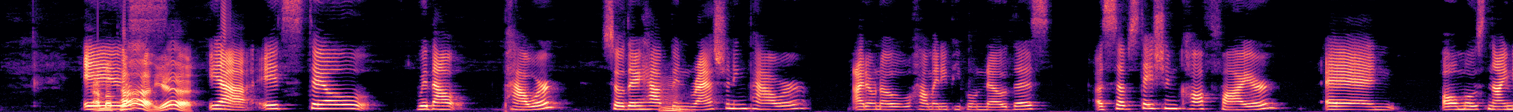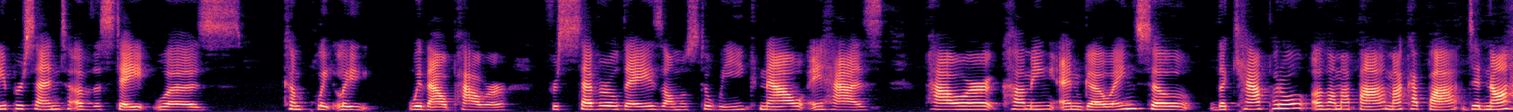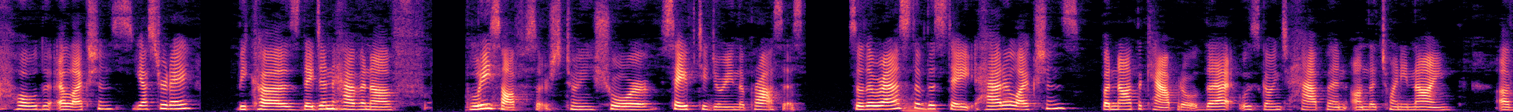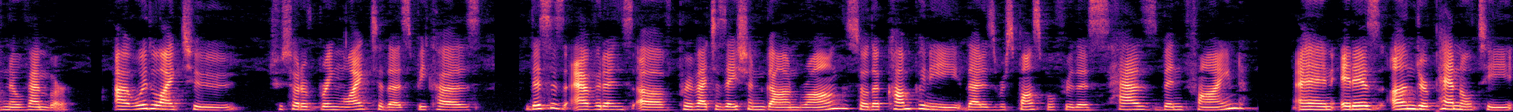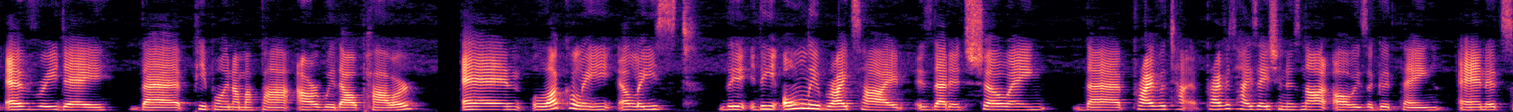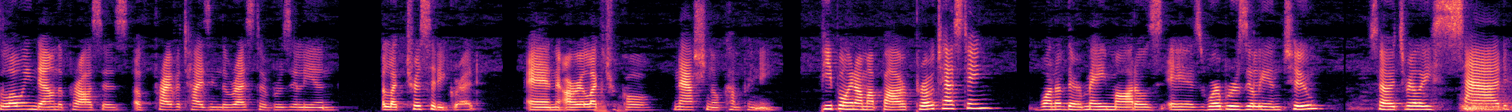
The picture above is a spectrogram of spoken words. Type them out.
is. Amapá, yeah. Yeah, it's still without power. So they have been rationing power. I don't know how many people know this. A substation caught fire and almost 90% of the state was completely without power for several days, almost a week. Now it has power coming and going. So the capital of Amapá, Macapá, did not hold elections yesterday because they didn't have enough police officers to ensure safety during the process. So the rest of the mm. state had elections, but not the capital. That was going to happen on the 29th of November. I would like to to sort of bring light to this because this is evidence of privatization gone wrong. So the company that is responsible for this has been fined and it is under penalty every day that people in Amapá are without power. And luckily, at least the, the only bright side is that it's showing that privati- privatization is not always a good thing and it's slowing down the process of privatizing the rest of Brazilian electricity grid and our electrical national company. People in Amapá are protesting. One of their main models is We're Brazilian too. So it's really sad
